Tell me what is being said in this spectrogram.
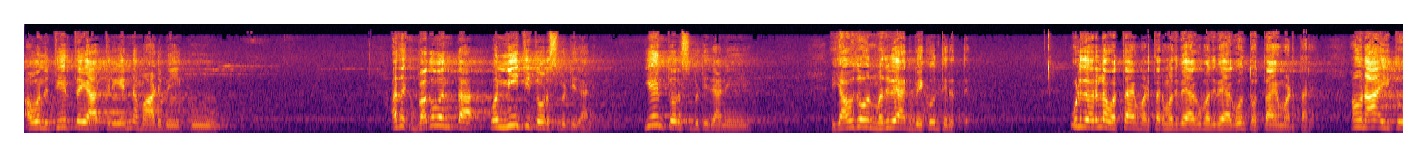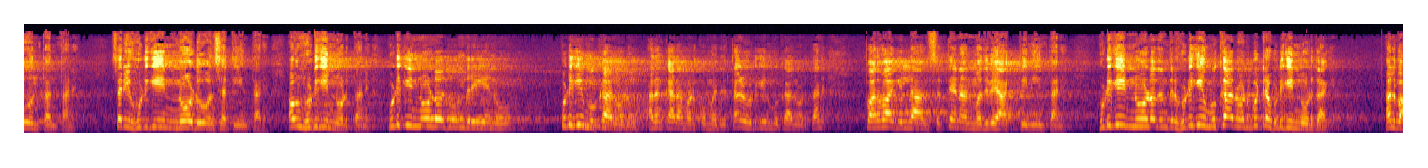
ಅವನು ತೀರ್ಥಯಾತ್ರೆಯನ್ನು ಮಾಡಬೇಕು. ಅದಕ್ಕೆ ಭಗವಂತ ಒಂದು ನೀತಿ ತೋರಿಸ್ಬಿಟ್ಟಿದ್ದಾನೆ. ಏನು ತೋರಿಸ್ಬಿಟ್ಟಿದ್ದಾನೆ? ಯಾವುದೋ ಒಂದು ಮದುವೆ ಆಗಬೇಕು ಅಂತಿರುತ್ತೆ. ಉಳಿದವರೆಲ್ಲ ಒತ್ತಾಯ ಮಾಡ್ತಾರೆ, ಮದುವೆ ಆಗು ಮದುವೆ ಆಗು ಅಂತ ಒತ್ತಾಯ ಮಾಡ್ತಾರೆ. ಅವನು ಆಯಿತು ಅಂತಂತಾನೆ. ಸರಿ ಹುಡುಗಿ ನೋಡು ಒಂದು ಸತಿ ಅಂತಾರೆ. ಅವನು ಹುಡುಗಿನ ನೋಡ್ತಾನೆ. ಹುಡುಗಿನ ನೋಡೋದು ಅಂದರೆ ಏನು? ಹುಡುಗಿ ಮುಖ ನೋಡೋದು ಅಲಂಕಾರ ಮಾಡ್ಕೊಂಬಂದಿರ್ತಾಳೆ ಹುಡುಗಿನ ಮುಖ ನೋಡ್ತಾನೆ. ಪರವಾಗಿಲ್ಲ ಅನಿಸುತ್ತೆ, ನಾನು ಮದುವೆ ಆಗ್ತೀನಿ ಅಂತಾನೆ. ಹುಡುಗಿನ ನೋಡೋದಂದ್ರೆ ಹುಡುಗಿ ಮುಖ ನೋಡಿಬಿಟ್ರೆ ಹುಡುಗಿನ ನೋಡಿದಾಗೆ. ಅಲ್ವಾ?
